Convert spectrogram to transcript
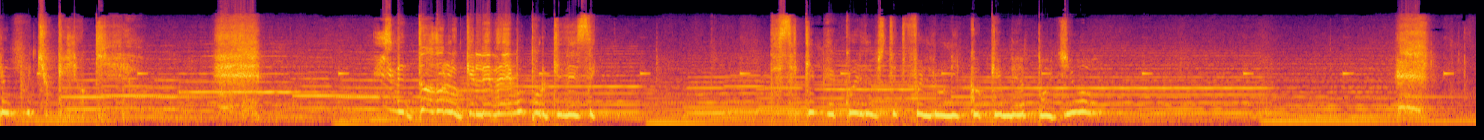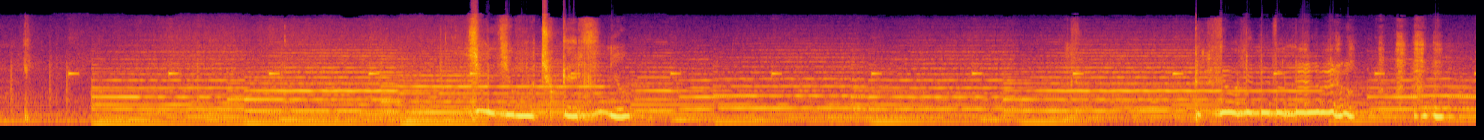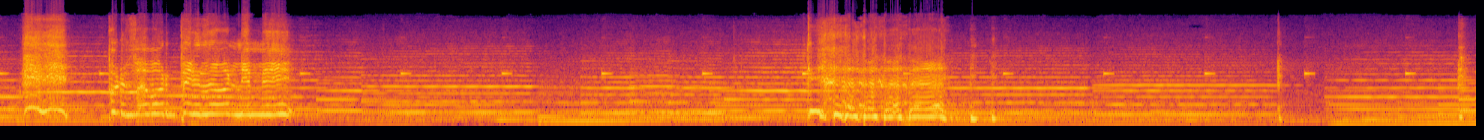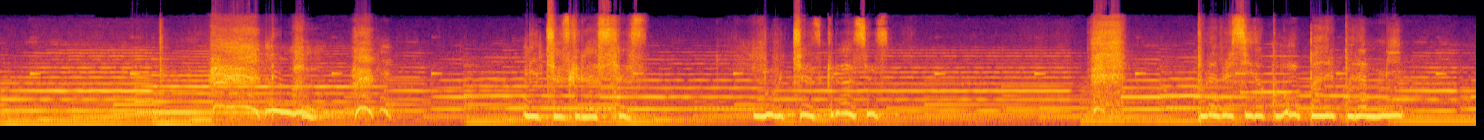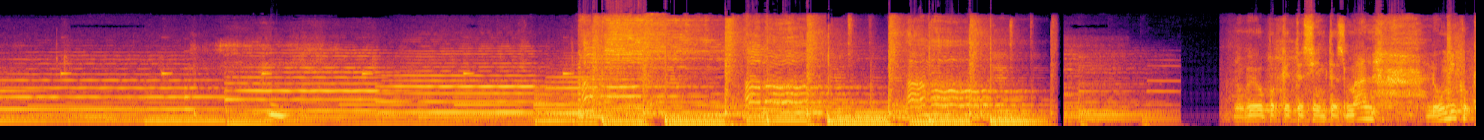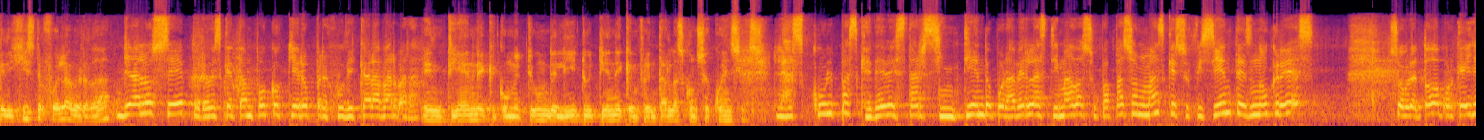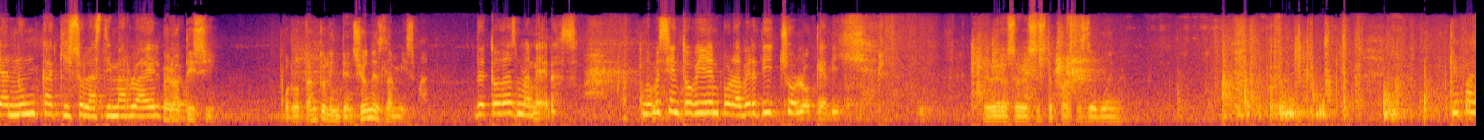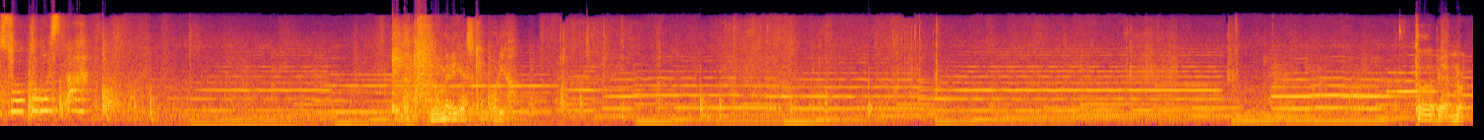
lo mucho que lo quiero. Y de todo lo que le debo porque desde... Desde que me acuerdo usted fue el único que me apoyó. Y me dio mucho cariño. Muchas gracias. Muchas gracias. Por haber sido como un padre para mí. Veo por qué te sientes mal. Lo único que dijiste fue la verdad. Ya lo sé, pero es que tampoco quiero perjudicar a Bárbara. Entiende que cometió un delito y tiene que enfrentar las consecuencias. Las culpas que debe estar sintiendo por haber lastimado a su papá son más que suficientes, ¿no crees? Sobre todo porque ella nunca quiso lastimarlo a él. Pero a ti sí. Por lo tanto, la intención es la misma. De todas maneras, no me siento bien por haber dicho lo que dije. De veras, a veces te pasas de buena. ¿Qué pasó? ¿Cómo está? No me digas que murió. Todavía no.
